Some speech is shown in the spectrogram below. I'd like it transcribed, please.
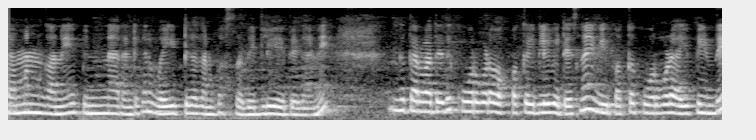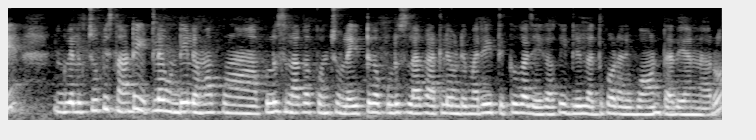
లెమన్ కానీ పిండినారంటే కానీ వైట్గా కనిపిస్తుంది ఇడ్లీ అయితే కానీ. ఇంకా తర్వాత అయితే కూర కూడా ఒక పక్క ఇడ్లీ పెట్టేసిన ఈ పక్క కూర కూడా అయిపోయింది. ఇంక వీళ్ళకి చూపిస్తా అంటే ఇట్లే ఉండేలేమో పులుసులాగా కొంచెం లైట్గా పులుసులాగా అట్లే ఉండి మరీ తిక్కుగా చేయగాక ఇడ్లీలు అద్దుకోవడానికి బాగుంటుంది అన్నారు.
